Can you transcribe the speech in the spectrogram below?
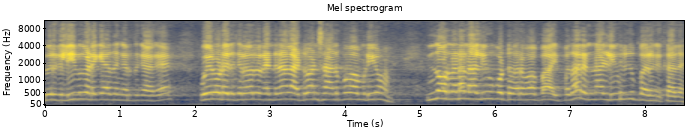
இவருக்கு லீவு கிடைக்காதுங்கிறதுக்காக உயிரோடு இருக்கிறவர் ரெண்டு நாள் அட்வான்ஸ் அனுப்பவா முடியும்? இன்னொரு நட நான் லீவு போட்டு வரவாப்பா? இப்போதான் ரெண்டு நாள் லீவு இருக்கு பாருங்க கதை.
